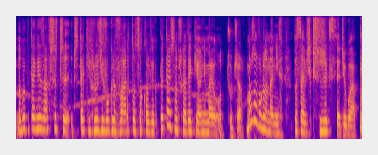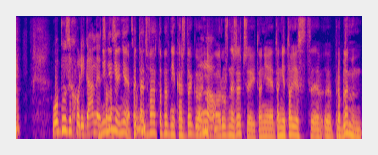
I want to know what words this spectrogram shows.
No bo pytanie zawsze, czy, czy takich ludzi w ogóle warto cokolwiek pytać, na przykład jakie oni mają odczucia. Można w ogóle na nich postawić krzyżyk, stwierdzić, bo łobuzy, chuligany. Nie, nie, nie, nie. Pytać warto pewnie każdego no. o różne rzeczy i to nie, to nie to jest problemem.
